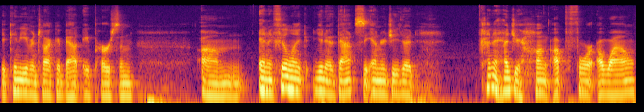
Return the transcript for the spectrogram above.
it can even talk about a person. Um, and I feel like, you know, that's the energy that kind of had you hung up for a while.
